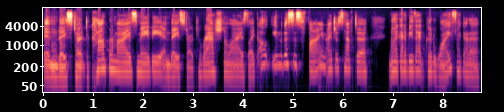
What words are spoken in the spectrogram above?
And they start to compromise maybe and they start to rationalize like oh you know this is fine. I just have to no i got to be that good wife. I got to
